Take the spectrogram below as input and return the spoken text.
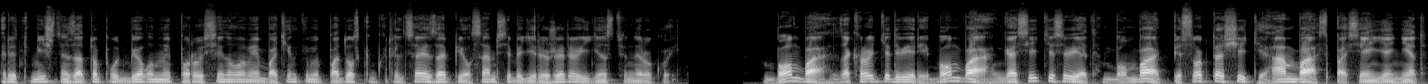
ритмично затопал белыми парусиновыми ботинками по доскам крыльца и запел, сам себя дирижируя единственной рукой. «Бомба! Закройте двери! Бомба! Гасите свет! Бомба! Песок тащите! Амба! Спасения нет!»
